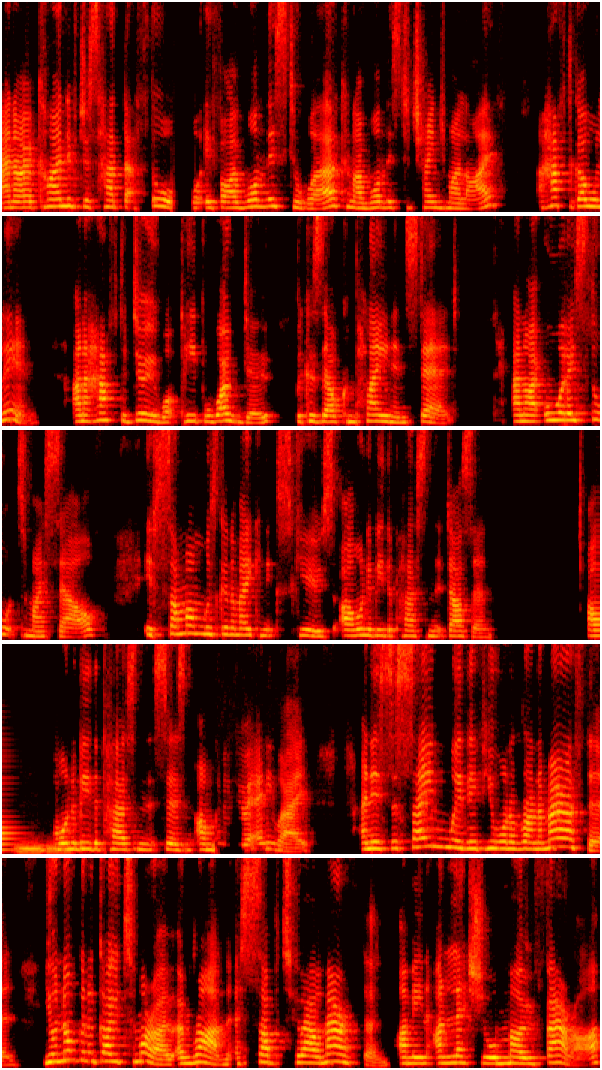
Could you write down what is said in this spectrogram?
and I kind of just had that thought if I want this to work and I want this to change my life, I have to go all in and I have to do what people won't do because they'll complain instead. And I always thought to myself, if someone was going to make an excuse, I want to be the person that doesn't. I mm. want to be the person that says, I'm going to do it anyway. And it's the same with if you want to run a marathon, you're not going to go tomorrow and run a sub two hour marathon. I mean, unless you're Mo Farah.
